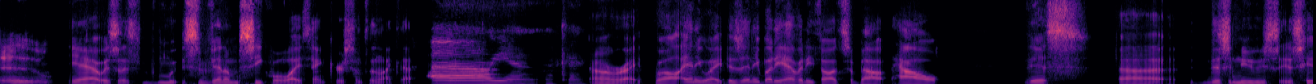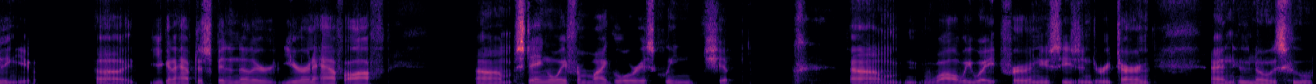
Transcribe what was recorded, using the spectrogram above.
Ooh. Yeah, it was a Venom sequel, I think, or something like that. oh yeah. Okay. All right. Well, anyway, does anybody have any thoughts about how this uh this news is hitting you? Uh you're gonna have to spend another year and a half off um staying away from my glorious queenship um while we wait for a new season to return. And who knows who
